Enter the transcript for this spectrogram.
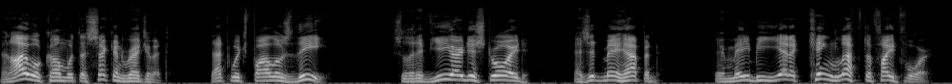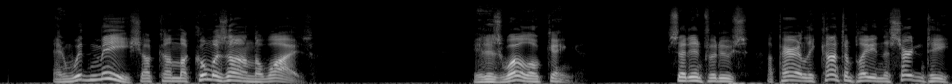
And I will come with the second regiment, that which follows thee, so that if ye are destroyed, as it may happen, there may be yet a king left to fight for, and with me shall come Macumazahn the wise. It is well, O king, said Infadoos, apparently contemplating the certainty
